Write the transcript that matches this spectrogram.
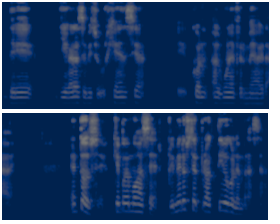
de llegar al servicio de urgencia eh, con alguna enfermedad grave. Entonces, ¿qué podemos hacer? Primero, ser proactivo con la embarazada.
